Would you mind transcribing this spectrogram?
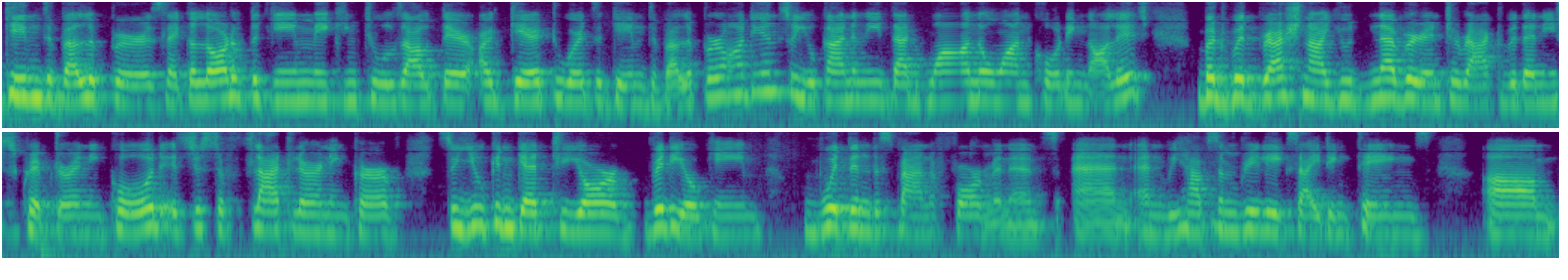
game developers. Like a lot of the game making tools out there are geared towards a game developer audience. So you kind of need that 101 coding knowledge. But with Breshna, you'd never interact with any script or any code. It's just a flat learning curve. So you can get to your video game within the span of four minutes and and we have some really exciting things um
